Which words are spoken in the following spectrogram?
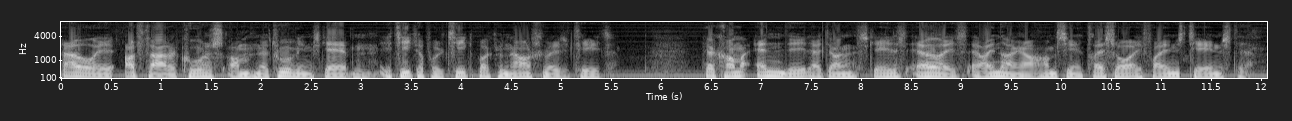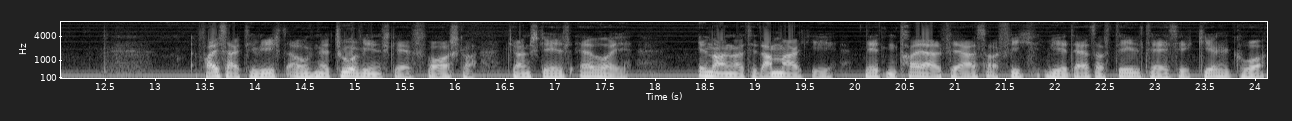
allerede øh, opstartet kurs om naturvidenskaben, etik og politik på Københavns Universitet. Her kommer anden del af John Scales Allereds erindringer om sine 60 år i fredens tjeneste. Fredsaktivist og naturvidenskabsforsker John Scales Allerede indvandrede til Danmark i 1973 og fik via datters deltagelse i kirkekor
